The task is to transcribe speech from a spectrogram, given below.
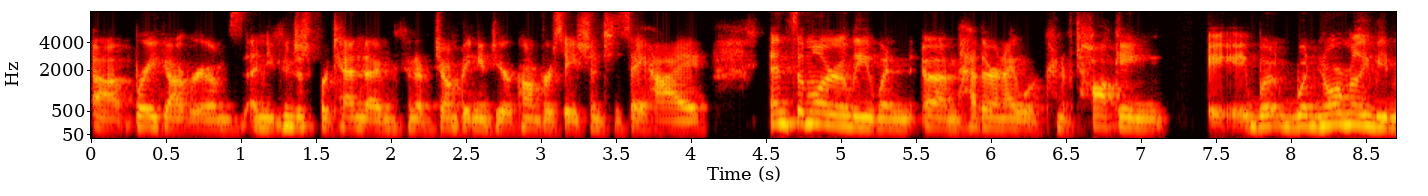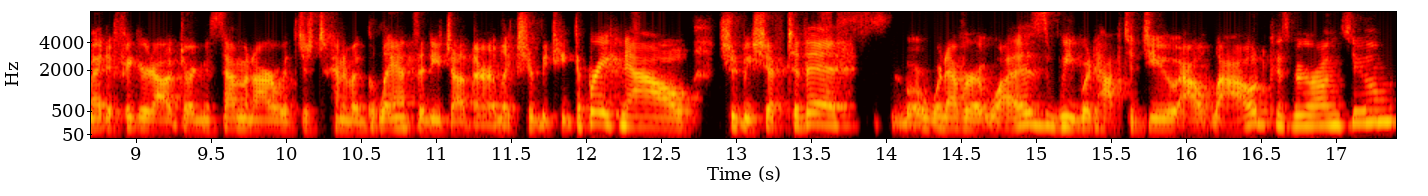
uh, breakout rooms and you can just pretend I'm kind of jumping into your conversation to say hi. And similarly, when um, Heather and I were kind of talking what, what normally we might have figured out during a seminar with just kind of a glance at each other, like, should we take the break now? Should we shift to this or whatever it was, we would have to do out loud because we were on Zoom.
